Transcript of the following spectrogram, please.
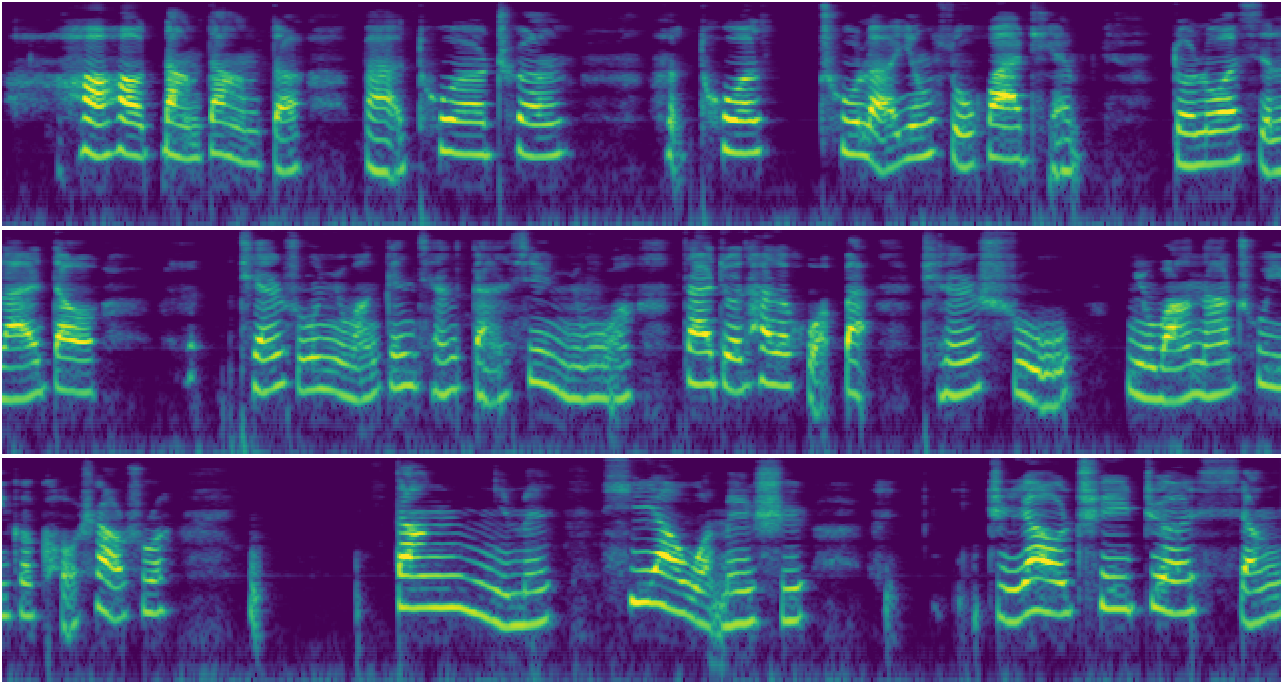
浩浩荡荡地把拖车拖出了罂粟花田。多罗西来到田鼠女王跟前，感谢女王带着她的伙伴。田鼠女王拿出一个口哨，说：“当你们。”需要我们时，只要吹这响，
